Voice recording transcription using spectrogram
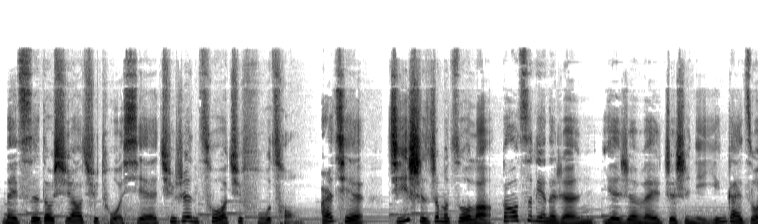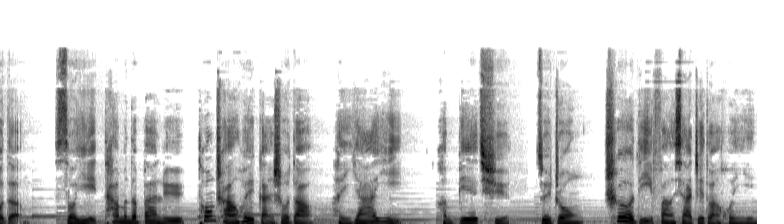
每次都需要去妥协、去认错、去服从，而且即使这么做了，高自恋的人也认为这是你应该做的，所以他们的伴侣通常会感受到很压抑。很憋屈，最终彻底放下这段婚姻。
